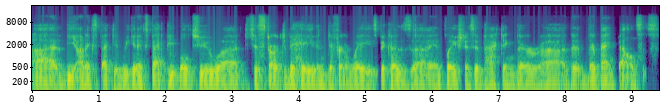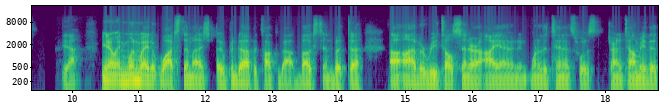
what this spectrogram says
Uh, the unexpected. We can expect people to uh, to start to behave in different ways because uh, inflation is impacting their, uh, the, their bank balances. Yeah, you know, and one way to watch them, I opened up, it talked about Buxton, but uh, I have a retail center I own, and one of the tenants was trying to tell me that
